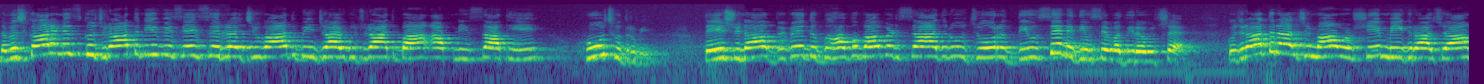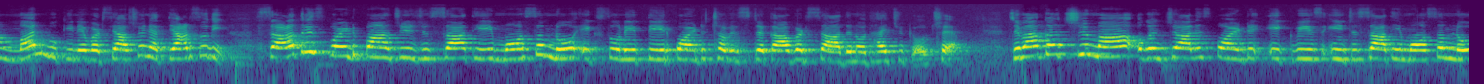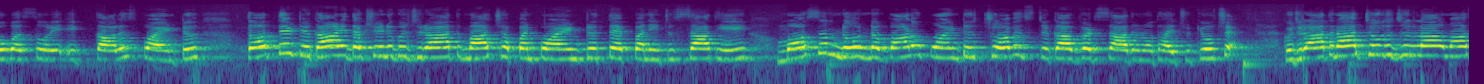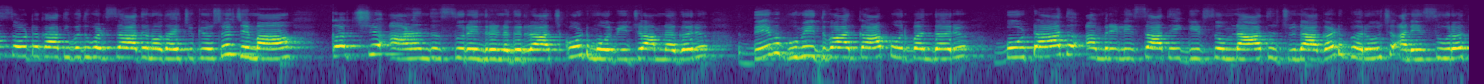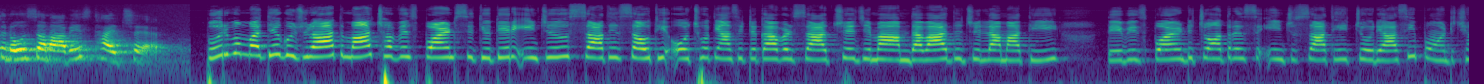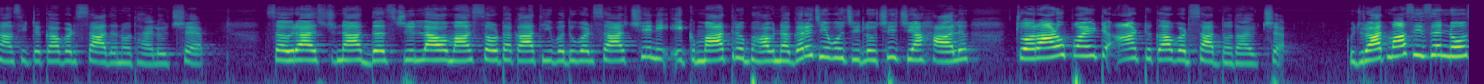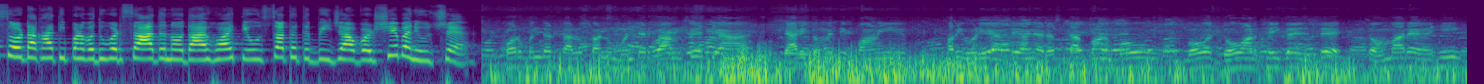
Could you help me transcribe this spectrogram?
નમસ્કાર એનએસ ગુજરાતની વિશેષ રજૂઆત બીજાય ગુજરાતમાં આપની સાથે હું છું ધ્રુવી. દેશના વિવિધ ભાગોમાં વરસાદનું જોર દિવસે ને દિવસે વધી રહ્યું છે. ગુજરાત રાજ્યમાં વર્ષે મેઘરાજા મન મૂકીને વરસ્યા છે અને અત્યાર સુધી સાડત્રીસ પોઈન્ટ પાંચ ઇંચ સાથે મોસમનો એકસો ને તેર પોઈન્ટ છવ્વીસ ટકા વરસાદ નોંધાઈ ચૂક્યો છે. જેમાં કચ્છમાં ઓગણચાલીસ પોઈન્ટ એકવીસ ઇંચ સાથે મોસમનો બસો ને એકતાલીસ પોઈન્ટ તોતેર ટકા અને દક્ષિણ ગુજરાતમાં છપ્પન પોઈન્ટ ત્રેપન ઇંચ સાથે મોસમનો નવ્વાણું પોઈન્ટ ચોવીસ ટકા વરસાદ નોંધાઈ ચૂક્યો છે ગુજરાતના ચૌદ જિલ્લામાં સો ટકાથી વધુ વરસાદ નોંધાઈ ચૂક્યો છે જેમાં કચ્છ, આણંદ, સુરેન્દ્રનગર, રાજકોટ, મોરબી, જામનગર, દેવભૂમિ, દ્વારકા, પોરબંદર, બોટાદ, અમરેલી સાથે ગીર સોમનાથ, જુનાગઢ, ભરૂચ અને સુરતનો સમાવેશ થાય છે. પૂર્વ મધ્ય ગુજરાતમાં છવ્વીસ પોઈન્ટ સિત્યોતેર ઇંચ સાથે સૌથી ઓછો ત્યાંસી ટકા વરસાદ છે, જેમાં અમદાવાદ જિલ્લામાંથી ત્રેવીસ પોઈન્ટ ચોત્રીસ ઇંચ સાથે ચોર્યાસી પોઈન્ટ છ્યાસી ટકા વરસાદ નોંધાયેલો છે. સૌરાષ્ટ્રના દસ જિલ્લાઓમાં સો ટકાથી વધુ વરસાદ છે ને એકમાત્ર ભાવનગર જેવો જિલ્લો છે જ્યાં હાલ ચોરાણું પોઈન્ટ આઠ ટકા વરસાદ નોંધાયો છે. ગુજરાતમાં સિઝનનો સો ટકાથી પણ વધુ વરસાદ નોંધાયો હોય તેવું સતત બીજા વર્ષે બન્યું છે. પોરબંદર તાલુકાનું મંડેર ગામ છે, ત્યાં ચારી ગમેથી પાણી ફરી વળ્યા છે અને રસ્તા પણ બહુ બહુ જ ધોવાણ થઈ ગયેલ છે. તો અમારે અહીં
